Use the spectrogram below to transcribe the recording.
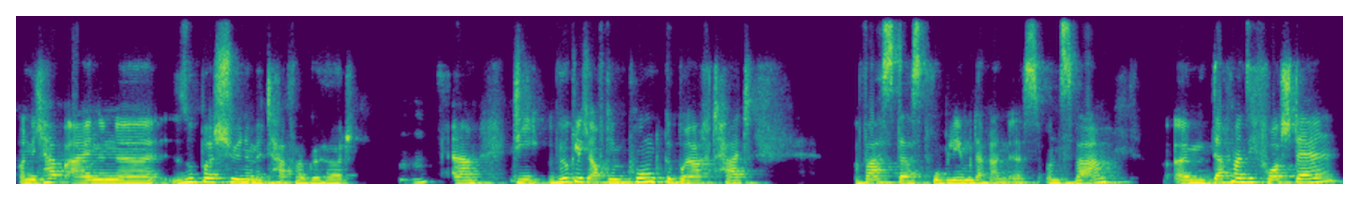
Und ich habe eine super schöne Metapher gehört, mhm. äh, die wirklich auf den Punkt gebracht hat, was das Problem daran ist. Und zwar ähm, darf man sich vorstellen,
